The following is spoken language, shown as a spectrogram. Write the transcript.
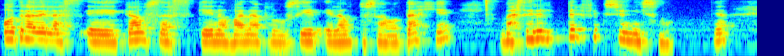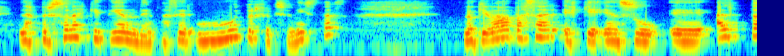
Otra de las eh, causas que nos van a producir el autosabotaje va a ser el perfeccionismo. Las personas que tienden a ser muy perfeccionistas, lo que va a pasar es que en su eh, alto,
